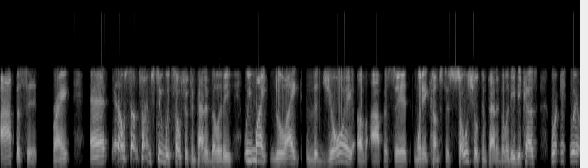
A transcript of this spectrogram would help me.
opposite, right? And, you know, sometimes too with social compatibility, we might like the joy of opposite when it comes to social compatibility because we're, eh, we're,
